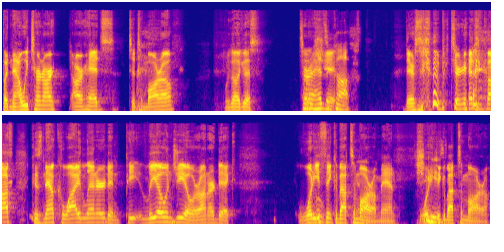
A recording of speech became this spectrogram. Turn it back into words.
But now we turn our, our heads to tomorrow. we go like this. Turn Oh, our heads shit. and cough. There's a good turn your head and cough because now Kawhi Leonard and P- Leo and Geo are on our dick. What do you Oh, think about tomorrow, man? What do you think about tomorrow?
